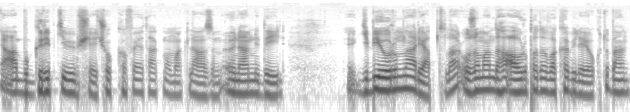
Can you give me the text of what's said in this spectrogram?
ya bu grip gibi bir şey çok kafaya takmamak lazım. Önemli değil e, gibi yorumlar yaptılar. O zaman daha Avrupa'da vaka bile yoktu. Ben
